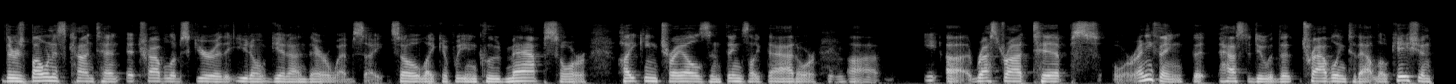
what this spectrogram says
there's bonus content at Travel Obscura that you don't get on their website. So like if we include maps or hiking trails and things like that, or Mhm. uh, uh, restaurant tips or anything that has to do with the traveling to that location,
